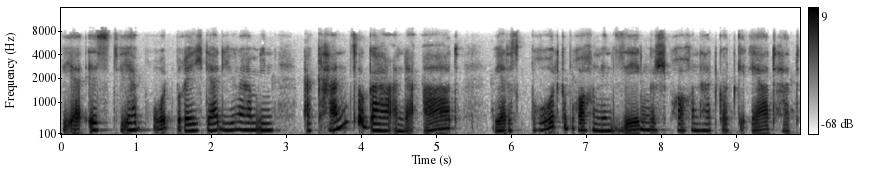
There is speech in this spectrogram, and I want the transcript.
wie er isst, wie er Brot bricht. Ja, die Jünger haben ihn erkannt sogar an der Art, wie er das Brot gebrochen, den Segen gesprochen hat, Gott geehrt hat.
